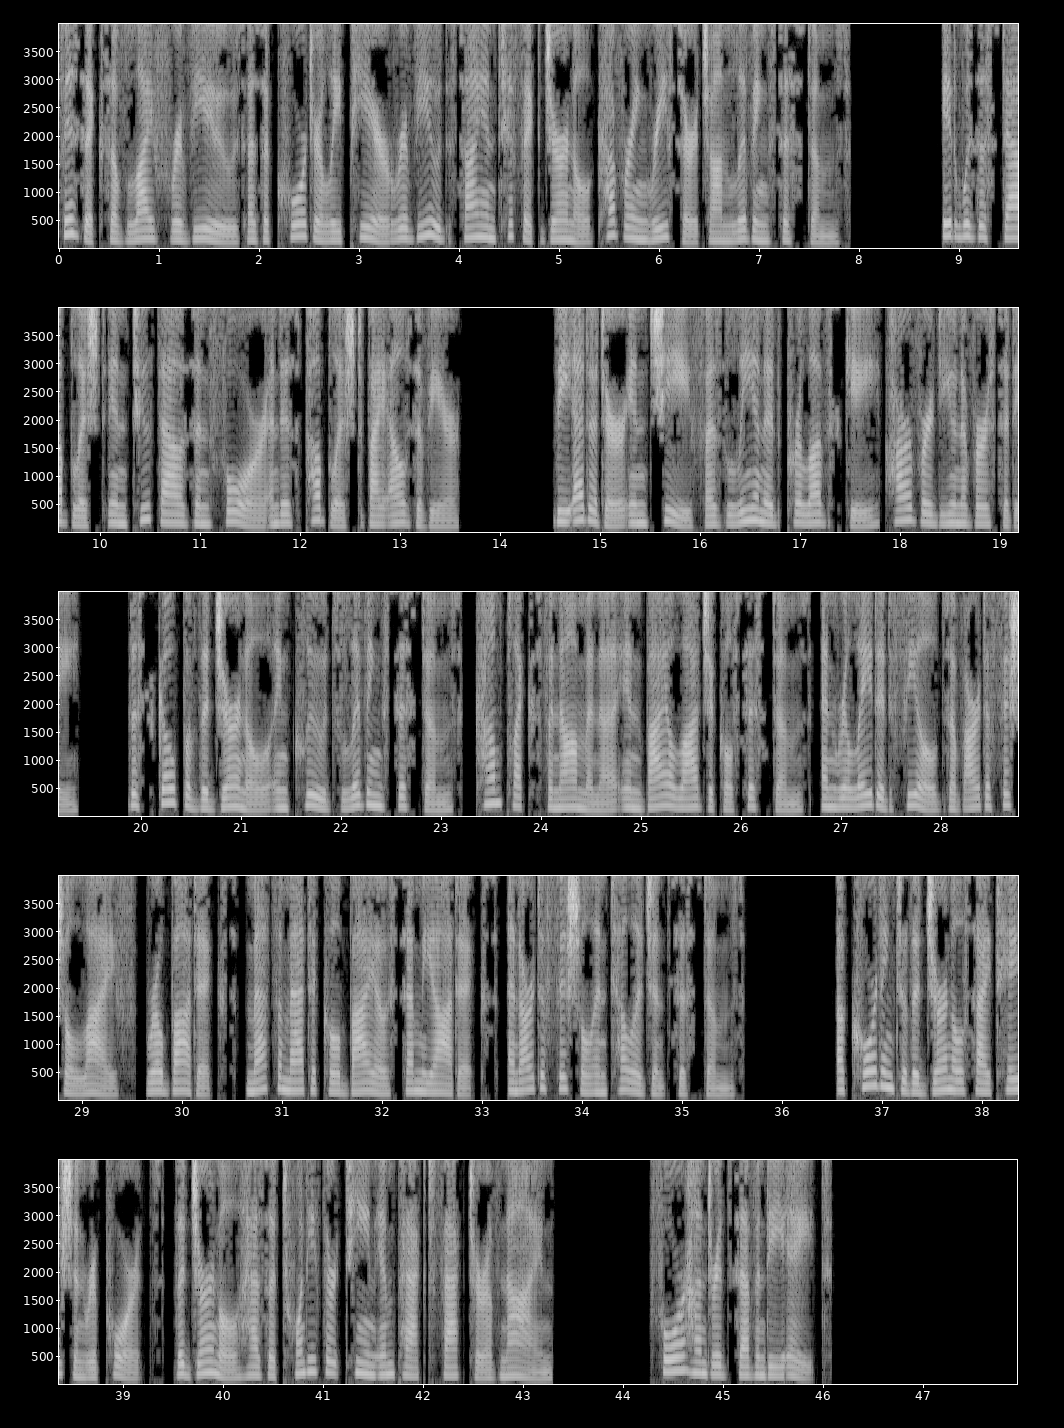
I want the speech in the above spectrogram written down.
Physics of Life Reviews is a quarterly peer-reviewed scientific journal covering research on living systems. It was established in 2004 and is published by Elsevier. The editor-in-chief is Leonid Perlovsky Harvard University. The scope of the journal includes living systems, complex phenomena in biological systems, and related fields of artificial life, robotics, mathematical biosemiotics, and artificial intelligence systems. According to the Journal Citation Reports, the journal has a 2013 impact factor of 9.478.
